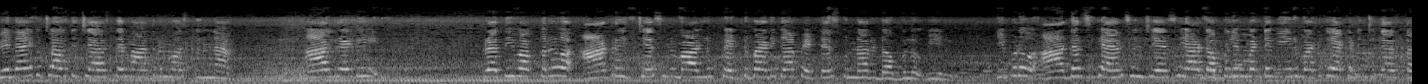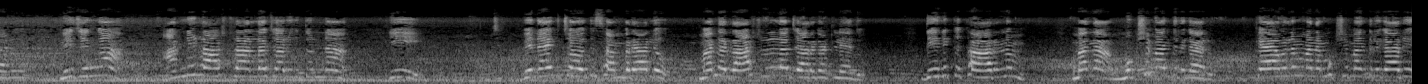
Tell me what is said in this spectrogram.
వినాయక చవితి చేస్తే మాత్రం వస్తుందా? ఆల్రెడీ ప్రతి ఒక్కరూ ఆర్డర్ ఇచ్చేసిన వాళ్ళు పెట్టుబడిగా పెట్టేసుకున్నారు డబ్బులు వీళ్ళు. ఇప్పుడు ఆర్డర్స్ క్యాన్సిల్ చేసి ఆ డబ్బులు ఇమ్మంటే వీరు మటుకు ఎక్కడి నుంచి తెస్తారు? నిజంగా అన్ని రాష్ట్రాల్లో జరుగుతున్న ఈ వినాయక చవితి సంబరాలు మన రాష్ట్రంలో జరగట్లేదు. దీనికి కారణం మన ముఖ్యమంత్రి గారు. కేవలం మన ముఖ్యమంత్రి గారు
